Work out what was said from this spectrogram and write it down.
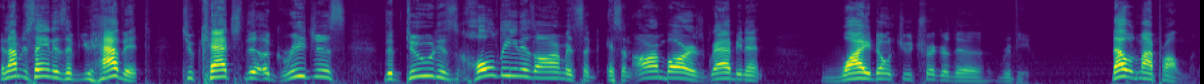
And I'm just saying is if you have it to catch the egregious, the dude is holding his arm, it's a it's an arm bar, is grabbing it. Why don't you trigger the review? That was my problem with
